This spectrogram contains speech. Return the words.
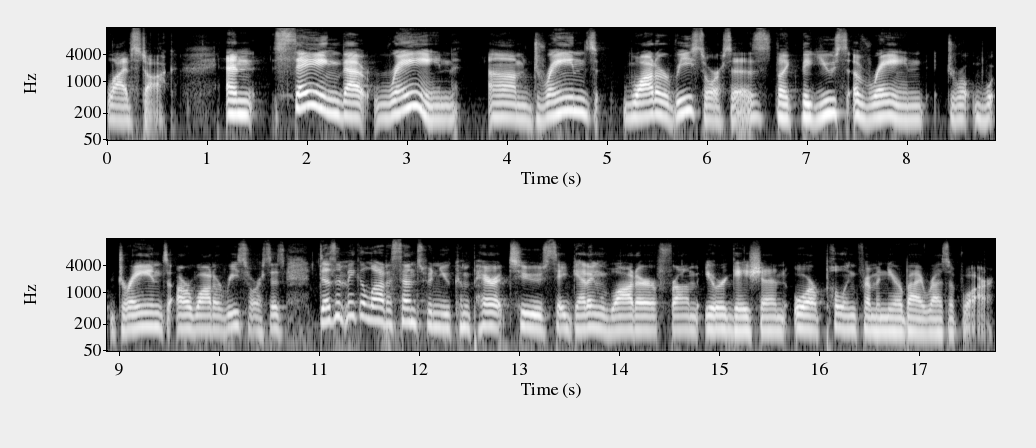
livestock. And saying that rain um, drains water resources, like the use of rain dr- drains our water resources, doesn't make a lot of sense when you compare it to, say, getting water from irrigation or pulling from a nearby reservoir.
